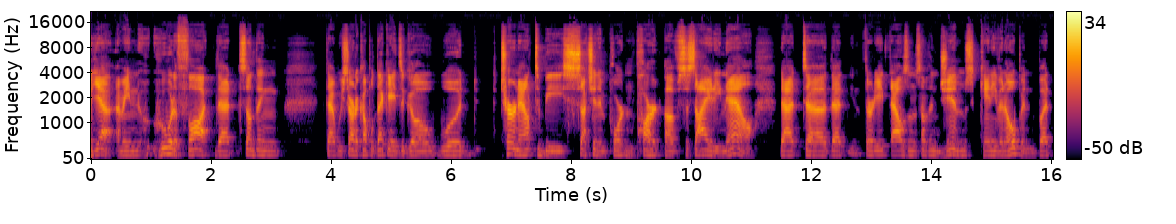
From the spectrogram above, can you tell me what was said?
yeah. I mean, who would have thought that something that we started a couple decades ago would turn out to be such an important part of society now that uh, that know, 38,000 something gyms can't even open but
